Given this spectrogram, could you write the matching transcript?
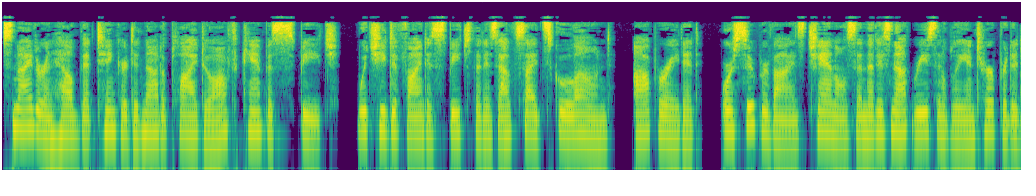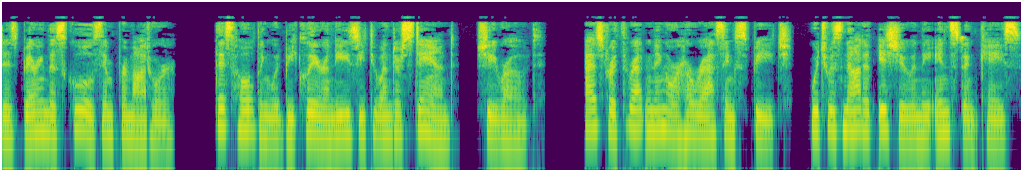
Snyder and held that Tinker did not apply to off campus speech, which he defined as speech that is outside school owned, operated, or supervised channels and that is not reasonably interpreted as bearing the school's imprimatur. This holding would be clear and easy to understand, she wrote. As for threatening or harassing speech, which was not at issue in the instant case,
